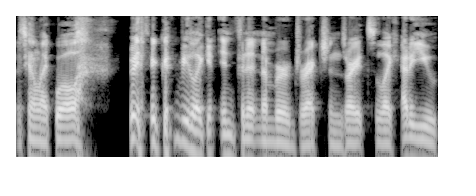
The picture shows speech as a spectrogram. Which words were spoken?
It's kind of like, well, I mean, there could be like an infinite number of directions, right? So like, how do you,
